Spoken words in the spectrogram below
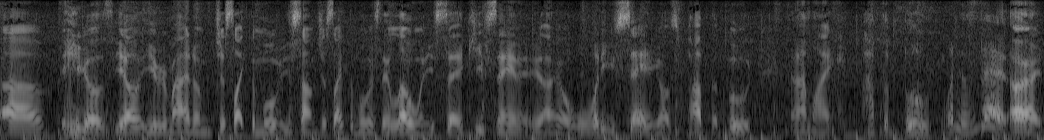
uh, he goes, yo, you remind them just like the movies. You sound just like the movies. They love when you say, keep saying it. I go, well, what do you say? He goes, pop the boot. And I'm like, pop the boot? What is that? All right.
